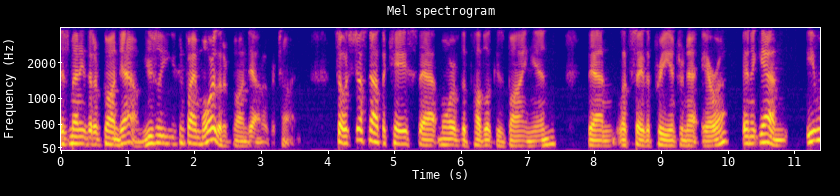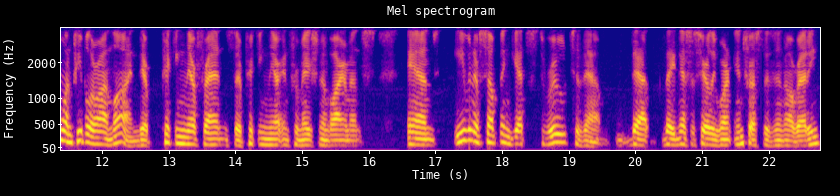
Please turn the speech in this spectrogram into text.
as many that have gone down. Usually you can find more that have gone down over time. So it's just not the case that more of the public is buying in than, let's say, the pre internet era. And again, even when people are online, they're picking their friends, they're picking their information environments. And even if something gets through to them that they necessarily weren't interested in already,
